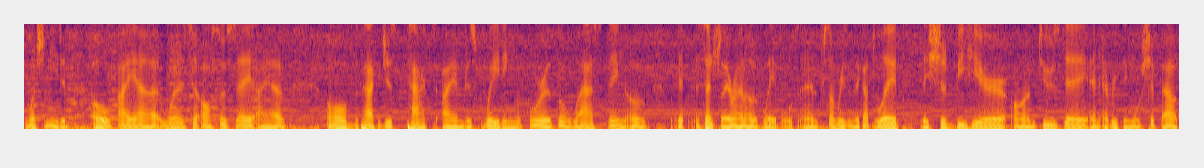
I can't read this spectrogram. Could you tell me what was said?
much needed. Oh, I uh, wanted to also say I have all of the packages packed. I am just waiting for the last thing of essentially I ran out of labels and for some reason they got delayed. They should be here on Tuesday and everything will ship out.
